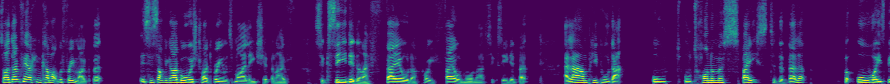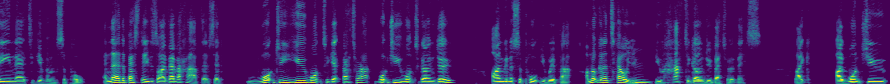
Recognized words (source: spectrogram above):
So I don't think I can come up with free Mike, but this is something I've always tried to bring into my leadership, and I've succeeded and I've failed. I've probably failed more than I've succeeded, but allowing people that aut- autonomous space to develop, but always being there to give them support. And they're the best leaders I've ever had that have said, what do you want to get better at? What do you want to go and do? I'm going to support you with that. I'm not going to tell you mm. you have to go and do better at this. Like I want you.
